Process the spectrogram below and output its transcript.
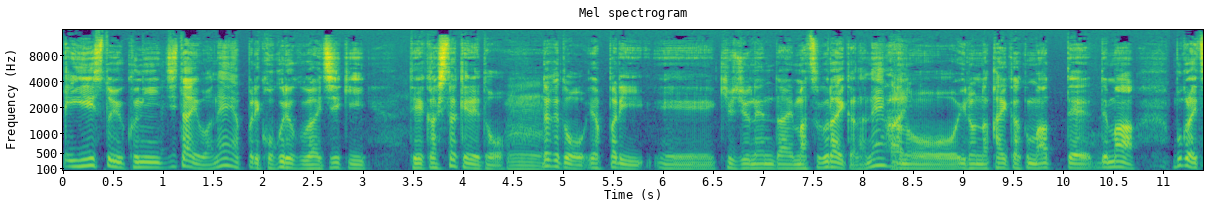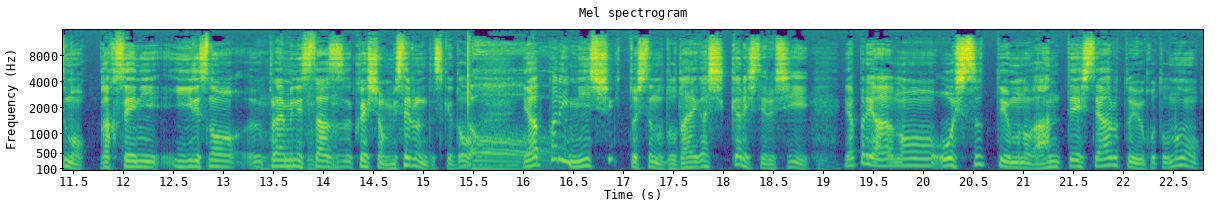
イギリスという国自体はね、やっぱり国力が一時期、低下したけれど、うん、だけどやっぱり、えー、90年代末ぐらいからね、はい、あのいろんな改革もあってでまあ僕らいつも学生にイギリスの Prime Minister's Question を見せるんですけど、やっぱり民主主義としての土台がしっかりしてるしやっぱりあの王室っていうものが安定してあるということの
